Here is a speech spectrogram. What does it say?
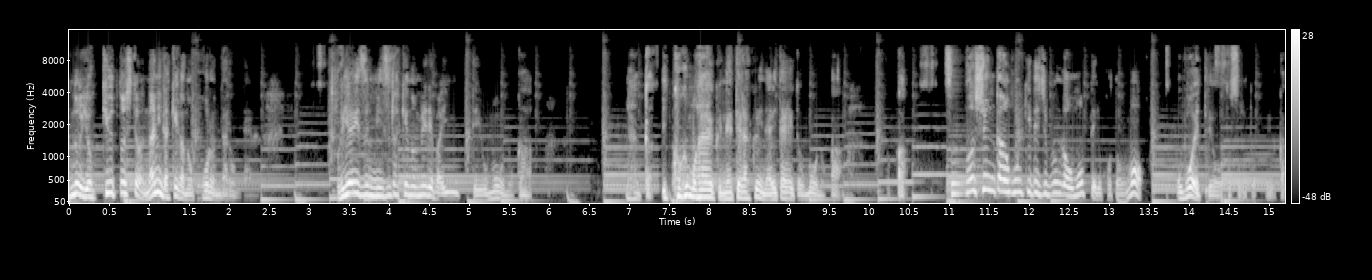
の欲求としては何だけが残るんだろうみたいな。とりあえず水だけ飲めればいいって思うのか、なんか、一刻も早く寝て楽になりたいと思うのか、とか、その瞬間本気で自分が思ってることも覚えてようとするというか。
